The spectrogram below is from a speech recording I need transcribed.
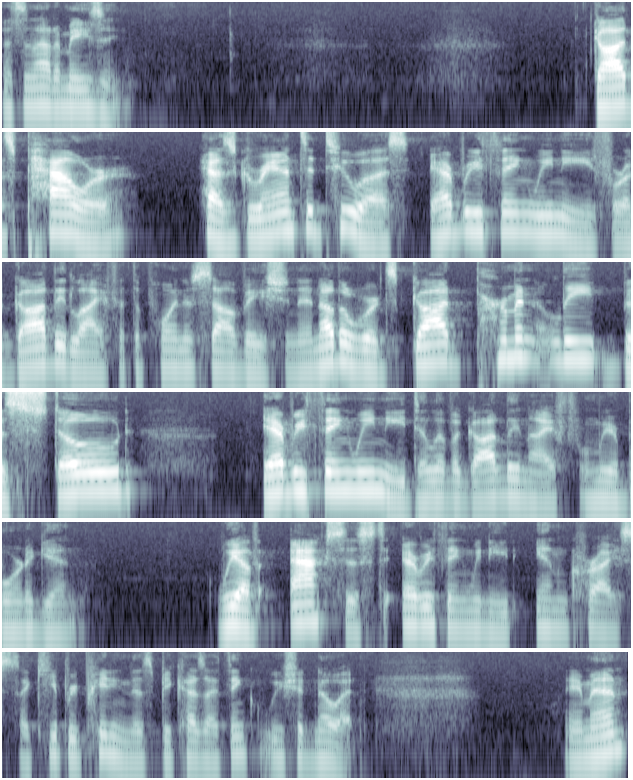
That's not amazing. God's power has granted to us everything we need for a godly life at the point of salvation. In other words, God permanently bestowed everything we need to live a godly life when we are born again. We have access to everything we need in Christ. I keep repeating this because I think we should know it. Amen?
